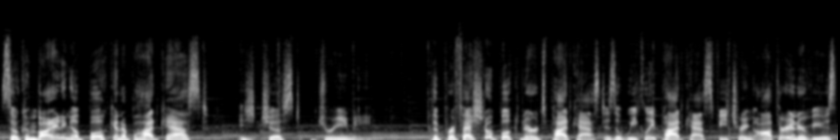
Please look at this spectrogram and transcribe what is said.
So, combining a book and a podcast is just dreamy. The Professional Book Nerds podcast is a weekly podcast featuring author interviews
